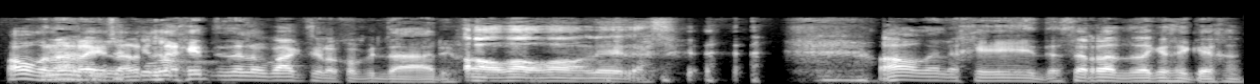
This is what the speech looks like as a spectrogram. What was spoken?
Vamos con la regla, la gente se los va en los comentarios. Vamos, vamos, vamos, léelas. vamos con la gente, hace rato que se quejan.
